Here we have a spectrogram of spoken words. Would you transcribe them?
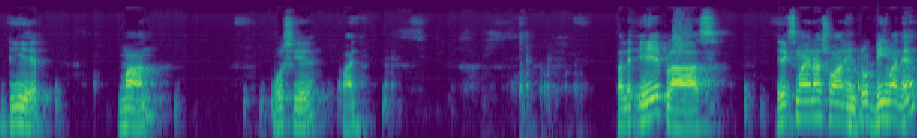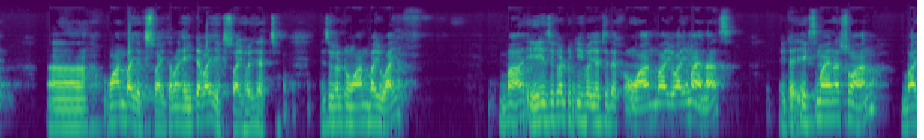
ডি এর মান বসিয়ে পাই। তাহলে a plus x minus one into d মানে ওয়ান বাই এক্স ওয়াই তার মানে এইটা বাই এক্স ওয়াই হয়ে যাচ্ছে। Is equal to one by y বা এ ইজিক্যাল টু কি হয়ে যাচ্ছে দেখো ওয়ান বাই ওয়াই মাইনাস এটা x minus one by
